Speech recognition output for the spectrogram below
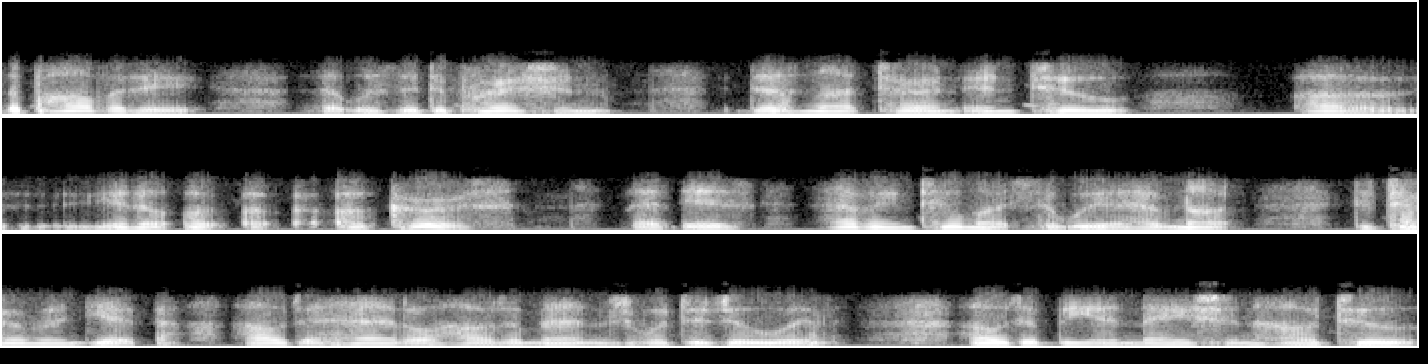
the poverty that was the depression does not turn into uh you know a, a, a curse. That is having too much that we have not determined yet how to handle how to manage what to do with how to be a nation how to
